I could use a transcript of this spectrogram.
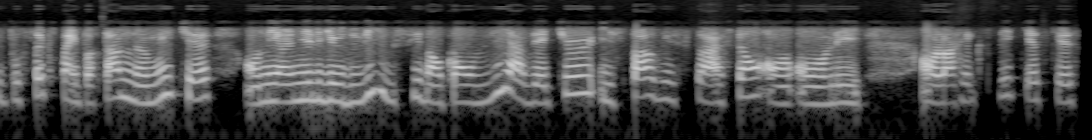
C'est pour ça que c'est important de nommer qu'on est un milieu de vie aussi. Donc, on vit avec eux, il se passe des situations, on, les, on leur explique qu'est-ce que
